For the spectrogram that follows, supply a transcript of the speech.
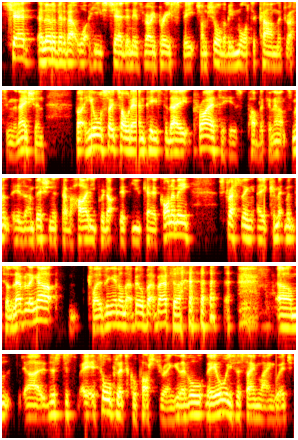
shared a little bit about what he's shared in his very brief speech. I'm sure there'll be more to come addressing the nation. But he also told MPs today, prior to his public announcement, his ambition is to have a highly productive UK economy, stressing a commitment to levelling up, closing in on that bill better. better. um, uh, just, just it's all political posturing. They've all they all use the same language.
